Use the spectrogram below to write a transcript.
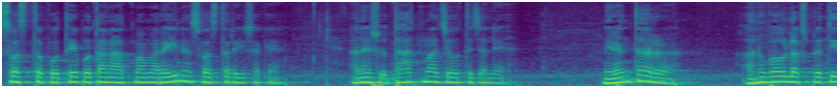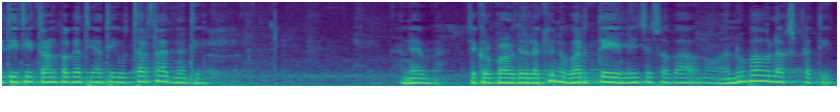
સ્વસ્થ પોતે પોતાના આત્મામાં રહીને સ્વસ્થ રહી શકે. અને શુદ્ધાત્મા જ્યોત ચલે. નિરંતર અનુભવલક્ષ પ્રતીતિથી ત્રણ પગથિયાથી ઉતરતા જ નથી. અને જે કૃપાળુદેવ લખ્યું ને, વર્તે નિજ સ્વભાવનો અનુભવ લક્ષ પ્રતીત.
